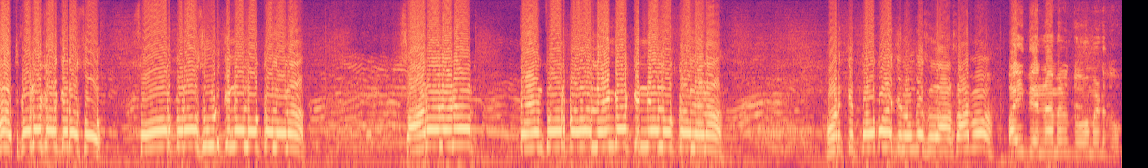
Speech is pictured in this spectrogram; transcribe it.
ਹੱਥ ਖੜਾ ਕਰਕੇ ਦੱਸੋ 100 ਰੁਪਏ ਦਾ ਸੂਟ ਕਿੰਨੇ ਲੋਕਾਂ ਲੈਣਾ? ਸਾਰੇ ਲੈਣਾ 300 ਰੁਪਏ ਦਾ ਲਹਿੰਗਾ ਕਿੰਨੇ ਲੋਕਾਂ ਲੈਣਾ? ਹੁਣ ਕਿੱਥੋਂ ਭੱਜ ਲਓਗੇ ਸਰਦਾਰ ਸਾਹਿਬ? ਭਾਈ ਦੇਣਾ ਮੈਨੂੰ 2 ਮਿੰਟ ਦੋ।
